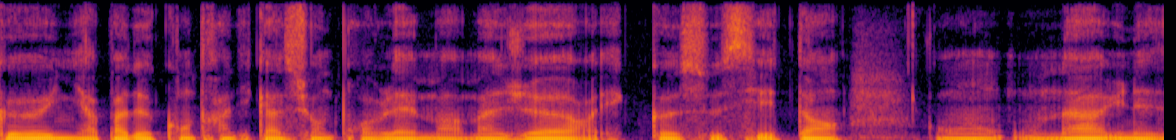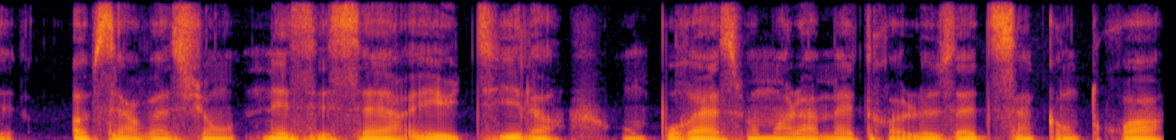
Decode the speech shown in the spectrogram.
qu'il n'y a pas de contre-indication de problème majeur, et que ceci étant, on, a une observation nécessaire et utile, on pourrait à ce moment-là mettre le Z53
